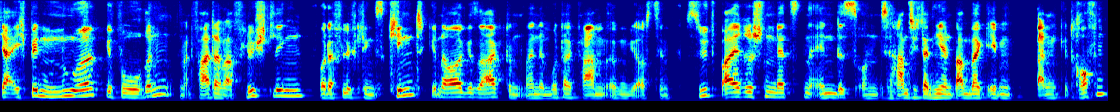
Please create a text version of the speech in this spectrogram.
Ja, ich bin nur geboren. Mein Vater war Flüchtling oder Flüchtlingskind, genauer gesagt. Und meine Mutter kam irgendwie aus dem Südbayerischen letzten Endes und haben sich dann hier in Bamberg eben dann getroffen.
